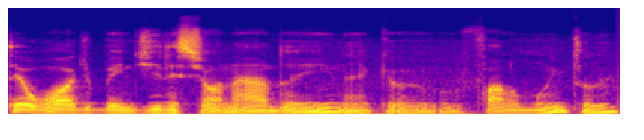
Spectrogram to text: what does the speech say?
ter o ódio bem direcionado aí, né? Que eu falo muito, né?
